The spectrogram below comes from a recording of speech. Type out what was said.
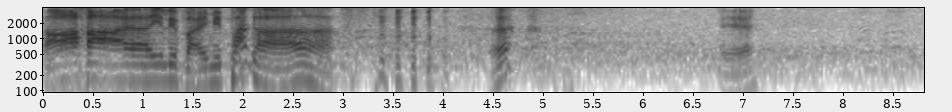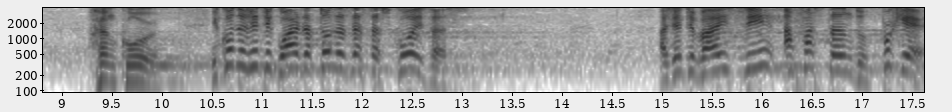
Ah, ele vai me pagar. é. Rancor. Enquanto a gente guarda todas essas coisas, a gente vai se afastando. Por quê?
